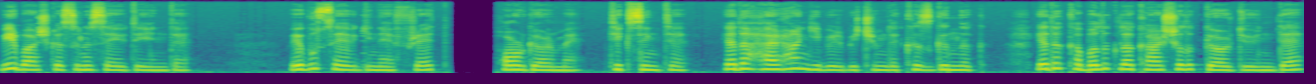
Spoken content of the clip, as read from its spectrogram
bir başkasını sevdiğinde ve bu sevgi nefret, hor görme, tiksinti ya da herhangi bir biçimde kızgınlık ya da kabalıkla karşılık gördüğünde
